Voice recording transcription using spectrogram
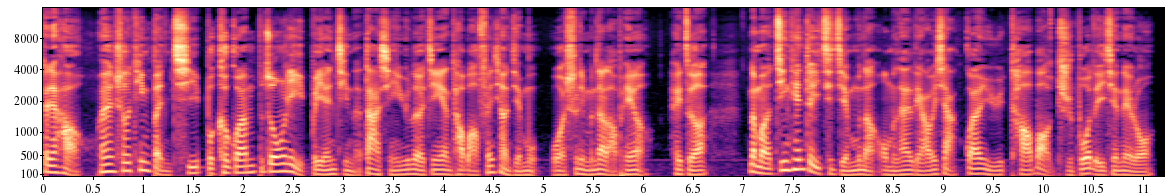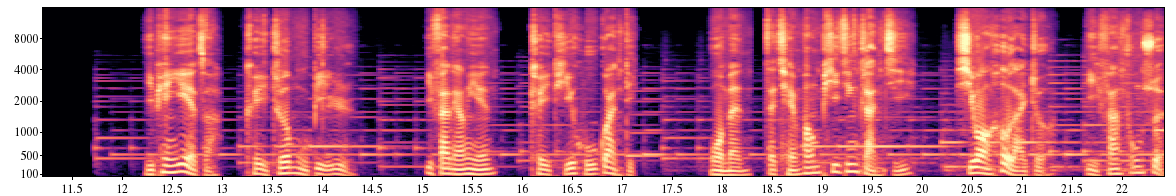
大家好，欢迎收听本期不客观、不中立、不严谨的大型娱乐经验淘宝分享节目，我是你们的老朋友黑泽。那么今天这一期节目呢，我们来聊一下关于淘宝直播的一些内容。一片叶子可以遮目蔽日，一番良言可以醍醐灌顶。我们在前方披荆斩棘，希望后来者一帆风顺，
